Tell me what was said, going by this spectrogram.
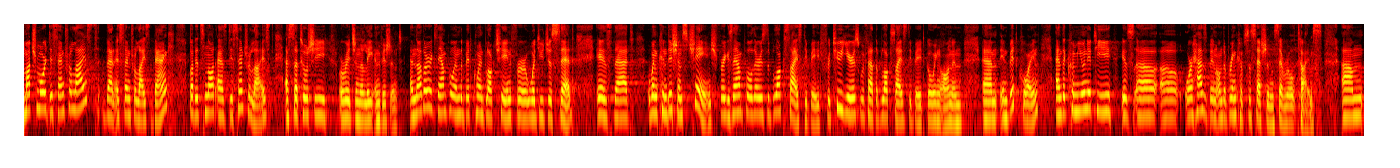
much more decentralized than a centralized bank, but it's not as decentralized as Satoshi originally envisioned. Another example in the Bitcoin blockchain for what you just said is that when conditions change, for example, there is the block size debate. For two years, we've had the block size debate going on in, um, in Bitcoin, and the community is uh, uh, or has been on the brink of secession several times. Um,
